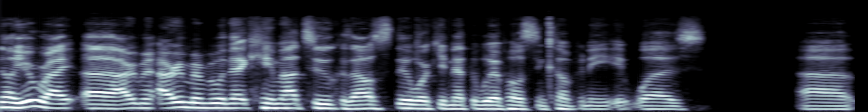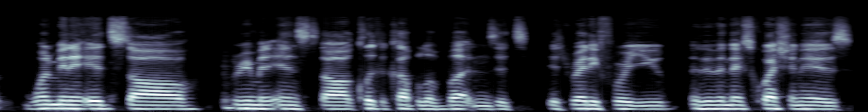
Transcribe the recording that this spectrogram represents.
No, you're right. Uh, I remember. I remember when that came out too, because I was still working at the web hosting company. It was uh, one minute install, three minute install. Click a couple of buttons. It's it's ready for you. And then the next question is,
